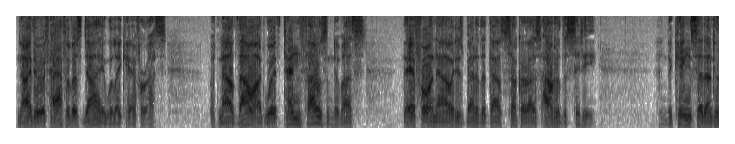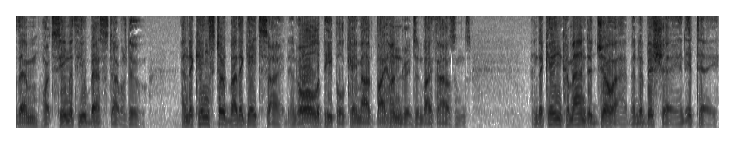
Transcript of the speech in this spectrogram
Neither if half of us die will they care for us. But now thou art worth ten thousand of us. Therefore now it is better that thou succor us out of the city. And the king said unto them, What seemeth you best I will do. And the king stood by the gate side, and all the people came out by hundreds and by thousands. And the king commanded Joab and Abishai and Ittai,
